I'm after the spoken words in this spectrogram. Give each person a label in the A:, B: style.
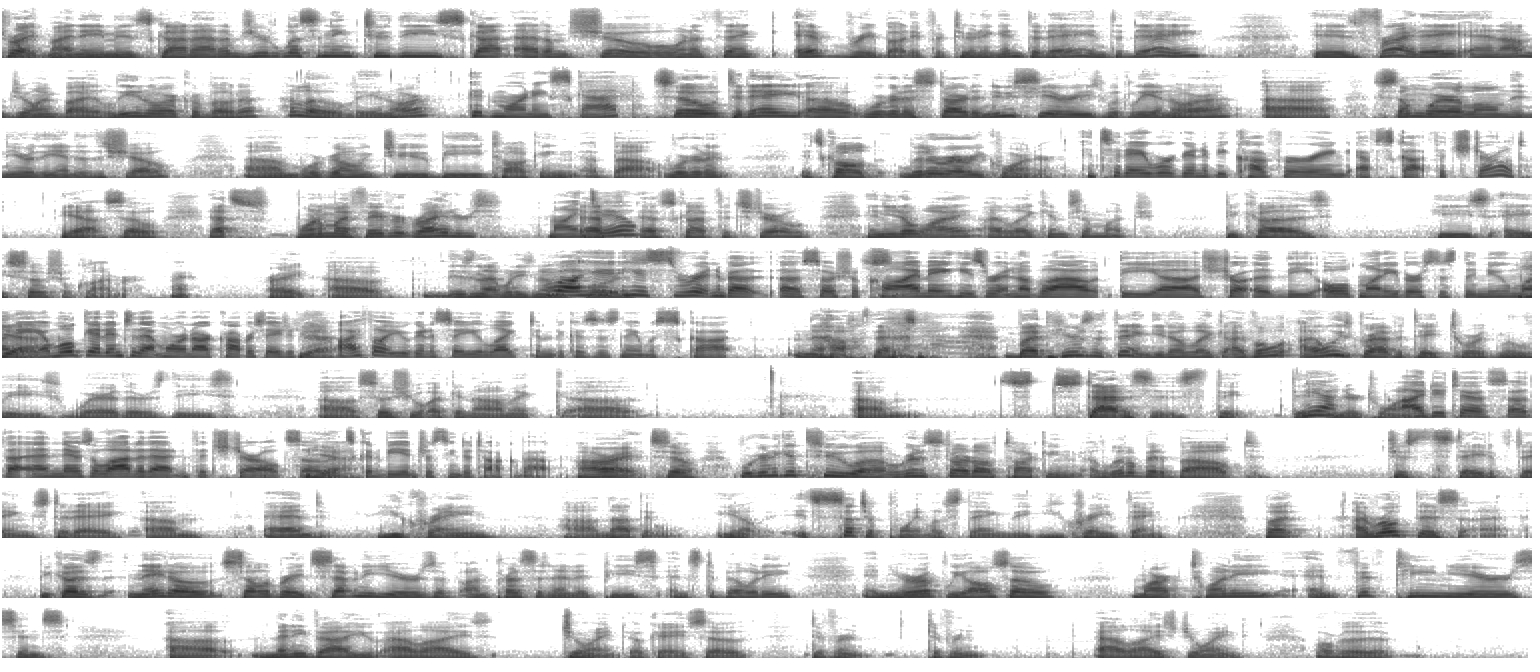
A: That's right. My name is Scott Adams. You're listening to the Scott Adams Show. I want to thank everybody for tuning in today. And today is Friday, and I'm joined by Leonora Cravota. Hello, Leonora.
B: Good morning, Scott.
A: So today uh, we're going to start a new series with Leonora. Uh, somewhere along the near the end of the show, um, we're going to be talking about. We're going to. It's called Literary Corner.
B: And today we're going to be covering F. Scott Fitzgerald.
A: Yeah, so that's one of my favorite writers.
B: Mine
A: F,
B: too.
A: F. Scott Fitzgerald. And you know why I like him so much? Because he's a social climber,
B: Right.
A: right? Uh, isn't that what he's known
B: Well,
A: for?
B: he, he's written about uh, social climbing. He's written about the uh, str- uh, the old money versus the new money,
A: Yeah.
B: and we'll get into that more in our conversation.
A: Yeah.
B: I thought you were going to say you liked him because his name was Scott.
A: No, that's. but here's the thing, you know, like I've al- I always gravitate toward movies where there's these uh, socioeconomic uh, um, s- statuses that, that
B: yeah,
A: intertwine.
B: I do too. So that and there's a lot of that in Fitzgerald. So
A: Yeah.
B: it's going to be interesting to talk about.
A: All right, so we're going to get to uh, we're going to start off talking a little bit about just the state of things today um, and Ukraine. Uh, not that you know it's such a pointless thing, the Ukraine thing, but I wrote this uh, because NATO celebrates 70 years of unprecedented peace and stability in Europe. We also mark 20 and 15 years since uh, many value allies joined. Okay, so different different allies joined over the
